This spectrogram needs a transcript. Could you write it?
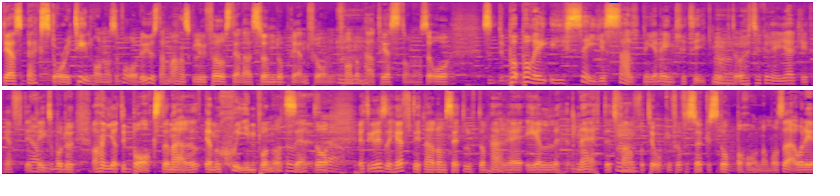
deras backstory till honom så var det just att han skulle ju föreställa sönderbränd från, från Mm. de här testerna. Så, och, så bara i, sig gestaltningen är en kritik mot Mm. det och jag tycker det är jäkligt häftigt Ja. liksom. Och, du, och han ger tillbaks den här energin på något Precis, sätt. Och, Ja. jag tycker det är så häftigt när de sätter upp de här eh, elnätet Mm. framför Tokyo för att försöka stoppa honom och så här. Och det är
